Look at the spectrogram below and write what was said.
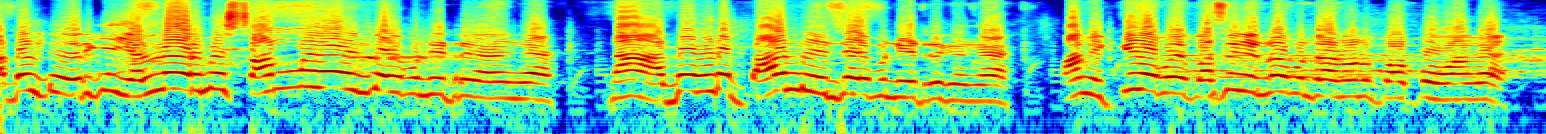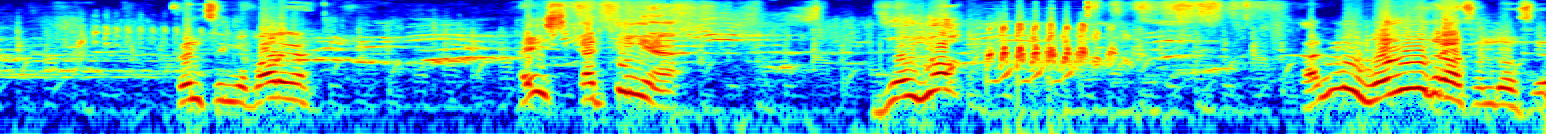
அடல்ட் வரைக்கும் எல்லாருமே செம்மையா என்ஜாய் பண்ணிட்டு இருக்காங்க. நான் அதை விட தாழ்ந்து என்ஜாய் பண்ணிட்டு இருக்கேங்க. வாங்க கீழே போய் பசங்க என்ன பண்றாங்கன்னு பாப்போம் வாங்க. ஃப்ரெண்ட்ஸ் இங்க பாருங்க. ஐஸ் கட்டிங்க. ஐயோ தண்ணி ஒழுகுதுடா சந்தோஷ்.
